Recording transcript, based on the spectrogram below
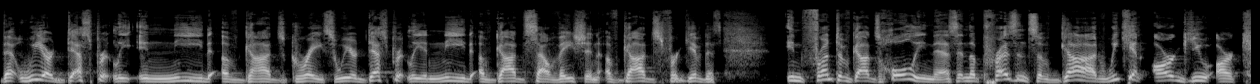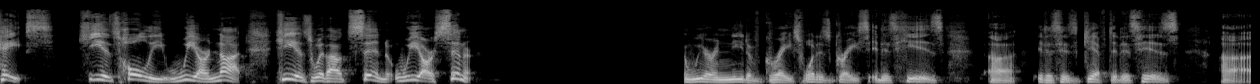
That we are desperately in need of God's grace. We are desperately in need of God's salvation, of God's forgiveness. In front of God's holiness, in the presence of God, we can argue our case. He is holy. We are not. He is without sin. We are sinner. And we are in need of grace. What is grace? It is His. Uh, it is His gift. It is His uh,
